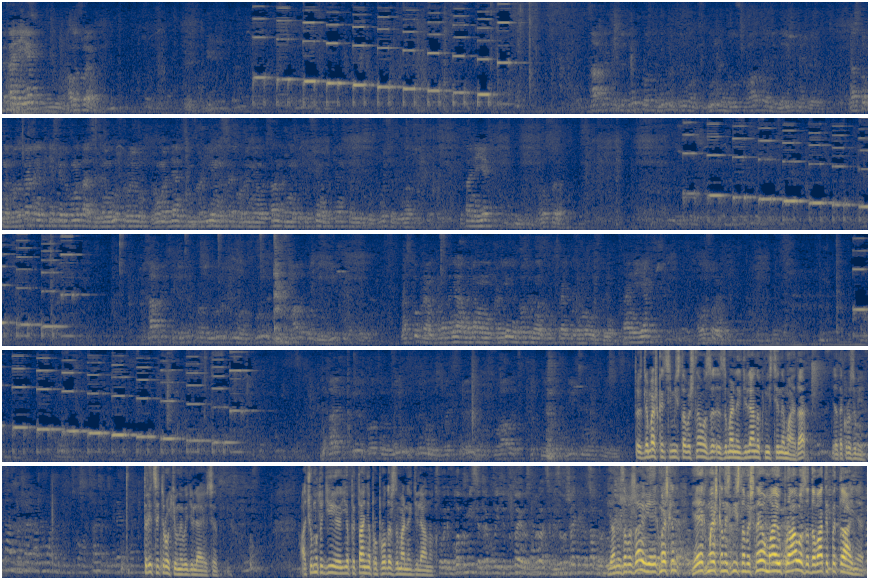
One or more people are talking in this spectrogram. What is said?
Питання є? Тобто для мешканців міста Вишнево земельних ділянок в місті немає, так? Да? Я так розумію. 30 років не виділяються. А чому тоді є питання про продаж земельних ділянок? Слухайте, була комісія, треба було йти туди і розбиратися. Не заважайте. Я не заважаю, я як, мешкан... я як мешканець міста Вишнево маю право задавати питання.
